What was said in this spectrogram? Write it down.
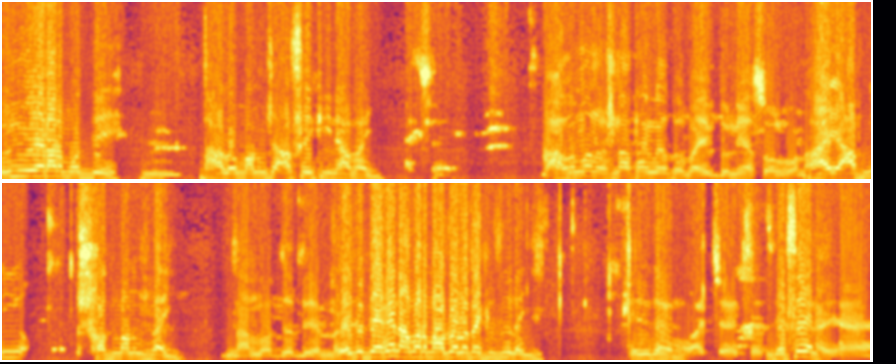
দুনিয়াটার মধ্যে ভালো মানুষ আছে কি না ভাই। আচ্ছা। ভালো মানুষ না থাকলে তো ভাই দুনিয়া চলবো না। ভাই আপনি সৎ মানুষ ভাই। না লজ্জা দেন না। এই যে দেখেন আমার মাজা ব্যথা কিছু নাই। এই যে দেখেন। আচ্ছা আচ্ছা আচ্ছা। দেখছেন? ভাই, হ্যাঁ।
